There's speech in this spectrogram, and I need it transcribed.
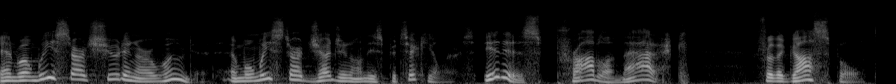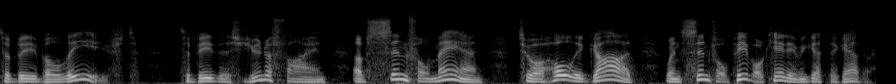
And when we start shooting our wounded, and when we start judging on these particulars, it is problematic for the gospel to be believed, to be this unifying of sinful man to a holy God when sinful people can't even get together.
